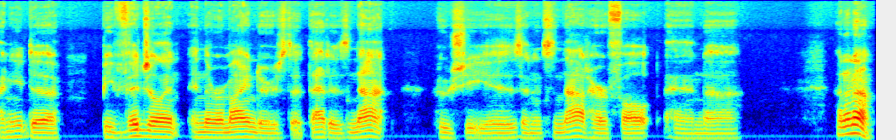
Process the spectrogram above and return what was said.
I need to be vigilant in the reminders that that is not who she is and it's not her fault. And uh, I don't know.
